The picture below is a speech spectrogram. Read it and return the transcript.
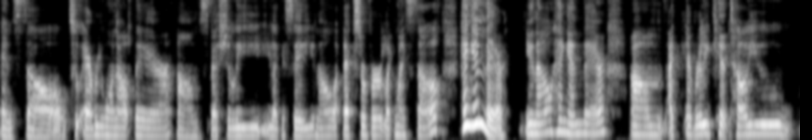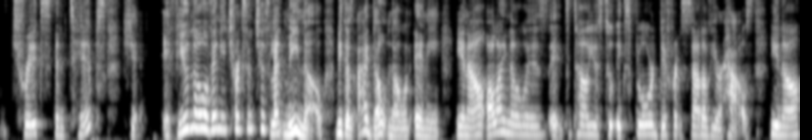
And so, to everyone out there, um, especially like I say, you know, extrovert like myself, hang in there. You know, hang in there. Um, I, I really can't tell you tricks and tips. Shit, if you know of any tricks and tips, let me know because I don't know of any. You know, all I know is it to tell you is to explore different side of your house. You know,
